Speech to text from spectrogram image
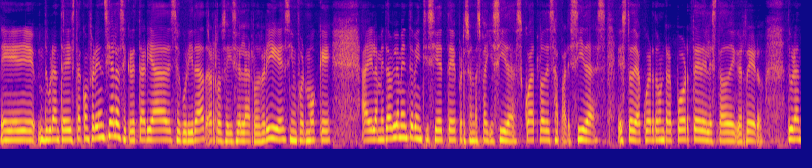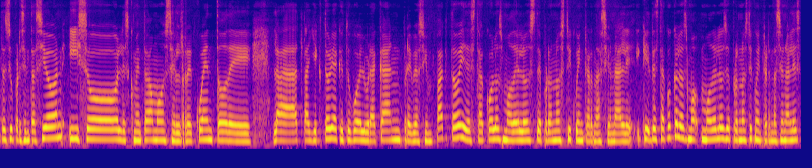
Eh, durante esta conferencia, la secretaria de Seguridad, Rosa Isela Rodríguez, informó que hay lamentablemente 27 personas fallecidas, 4 desaparecidas, esto de acuerdo a un reporte del Estado de Guerrero. Durante su presentación hizo, les comentábamos, el recuento de la trayectoria que tuvo el huracán previo a su impacto y destacó los modelos de pronóstico internacionales. Destacó que los modelos de pronóstico internacionales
